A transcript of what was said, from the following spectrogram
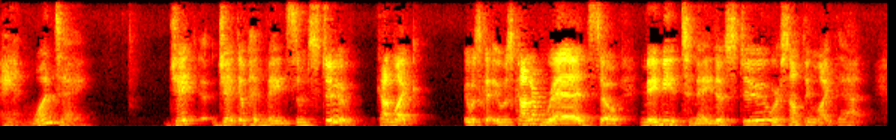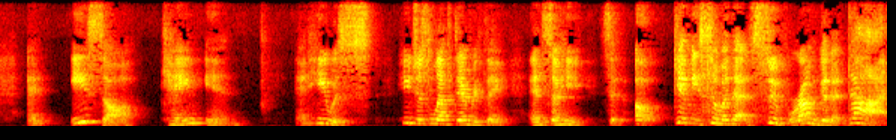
And one day, Jake, Jacob had made some stew, kind of like it was. It was kind of red, so maybe a tomato stew or something like that. And Esau came in, and he was he just left everything, and so he said, "Oh, give me some of that soup, or I'm gonna die."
